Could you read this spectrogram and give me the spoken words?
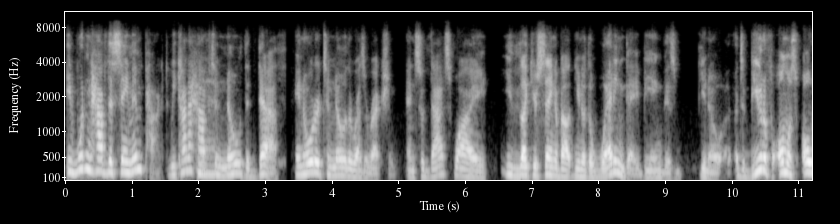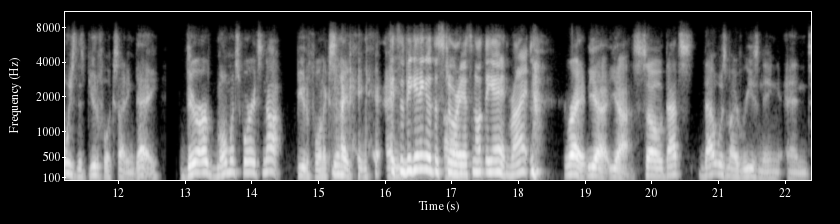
It wouldn't have the same impact. We kind of have Yeah. to know the death in order to know the resurrection, and so that's why, you, like you're saying about you know the wedding day being this, you know, it's a beautiful, almost always this beautiful, exciting day. There are moments where it's not beautiful and exciting. and, it's the beginning of the story um, it's not the end right Right. Yeah. Yeah. So that's that was my reasoning, and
